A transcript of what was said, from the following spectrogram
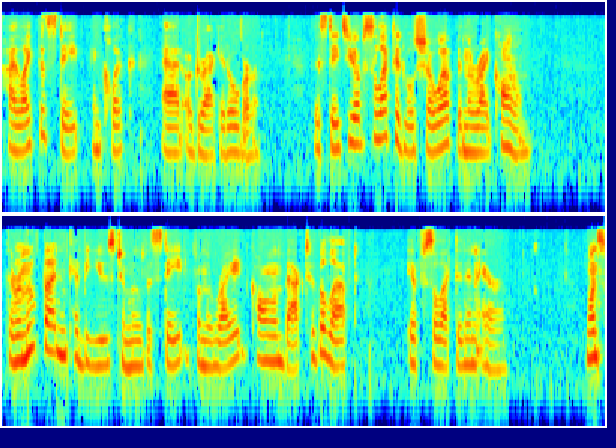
highlight the state and click add or drag it over. The states you have selected will show up in the right column. The Remove button can be used to move a state from the right column back to the left if selected in error. Once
